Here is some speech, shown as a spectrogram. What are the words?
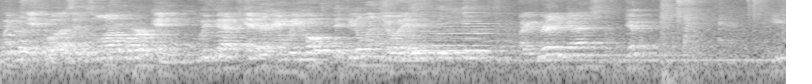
we- it was, it was a lot of work and we've got together and we hope that you'll enjoy it. Are you ready, guys? Yep. You,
